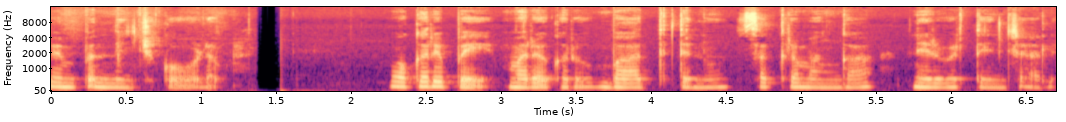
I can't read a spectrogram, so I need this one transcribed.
పెంపొందించుకోవడం. ఒకరిపై మరొకరు బాధ్యతను సక్రమంగా నిర్వర్తించాలి.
